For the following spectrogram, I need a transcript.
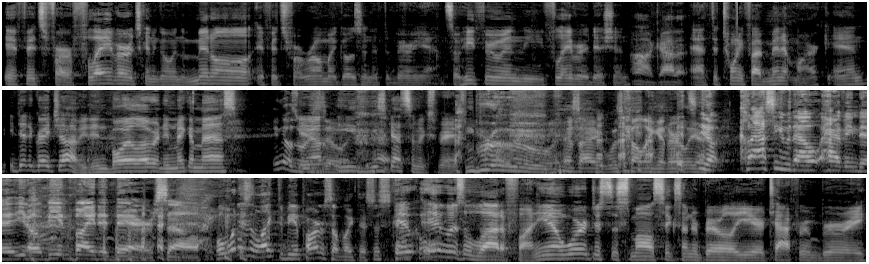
If it's for flavor, it's going to go in the middle. If it's for aroma, it goes in at the very end. So he threw in the flavor addition Ah, got it. at the 25 minute mark, and he did a great job. He didn't boil over, didn't make a mess. He knows You what he's know, doing. he, has got some experience. Brew, as I was calling it earlier. You know, classy without having to, you know, be invited there. So. well, what is it like to be a part of something like this? This is kind It, of cool. it was a lot of fun. You know, we're just a small 600 barrel a year taproom brewery,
